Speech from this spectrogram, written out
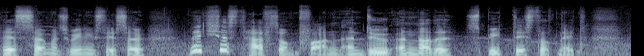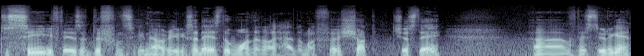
there's so much readings there. So let's just have some fun and do another speed test test.net to see if there's a difference in our reading. So there's the one that I had on my first shot, just there. Um, let's do it again.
